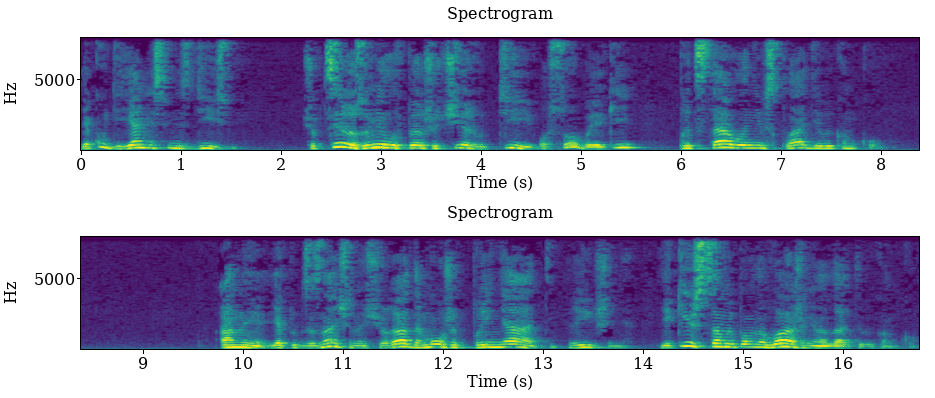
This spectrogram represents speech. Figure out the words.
яку діяльність він здійснює. Щоб це розуміли в першу чергу ті особи, які представлені в складі виконкому. А не, як тут зазначено, що Рада може прийняти рішення, які ж саме повноваження надати виконкому.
